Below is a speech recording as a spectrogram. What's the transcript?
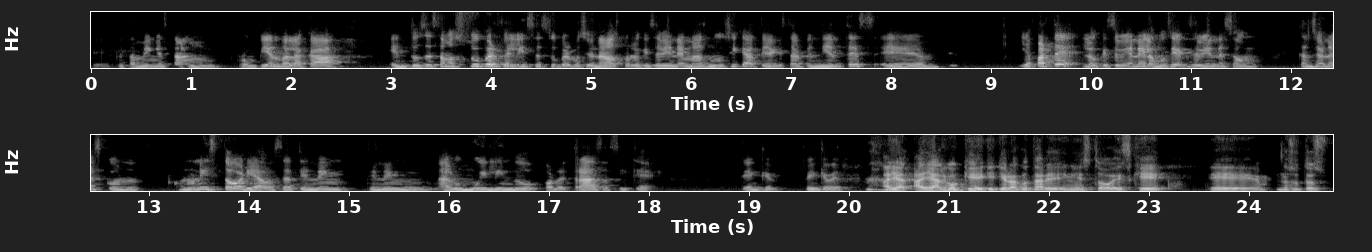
que, también están rompiéndola acá. Entonces estamos súper felices, súper emocionados por lo que se viene, más música, tienen que estar pendientes. y aparte, lo que se viene, la música que se viene son canciones con con una historia, o sea, tienen, tienen algo muy lindo por detrás, así que tienen que tienen que ver. Hay, algo que, que, quiero acotar en esto, es que eh, nosotros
